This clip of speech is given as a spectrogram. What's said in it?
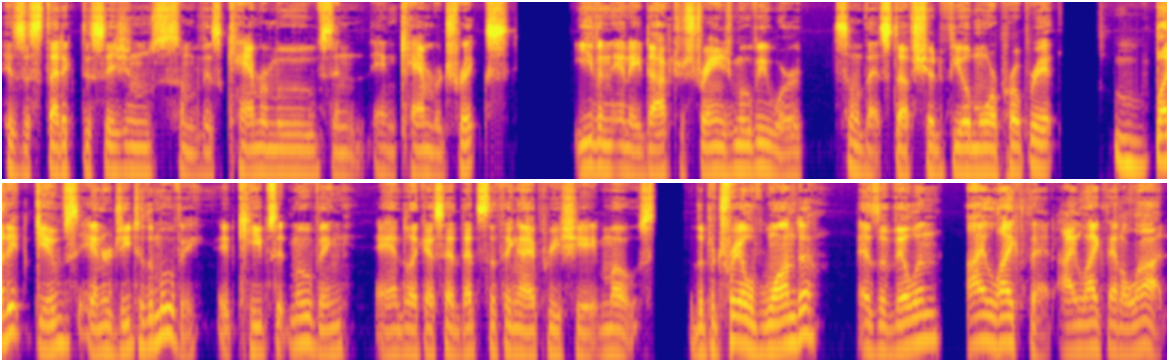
his aesthetic decisions, some of his camera moves and, and camera tricks, even in a Doctor Strange movie where some of that stuff should feel more appropriate. But it gives energy to the movie. It keeps it moving. And like I said, that's the thing I appreciate most. The portrayal of Wanda as a villain I like that. I like that a lot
